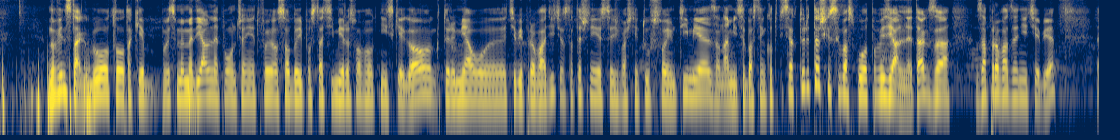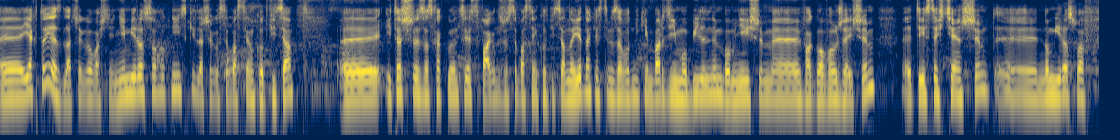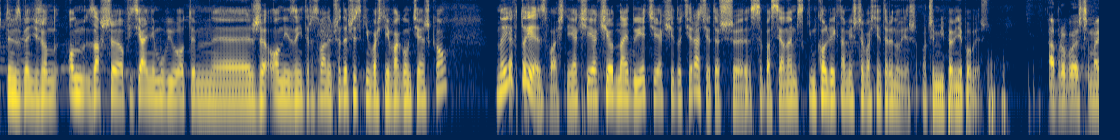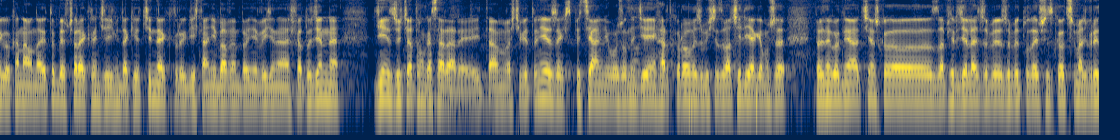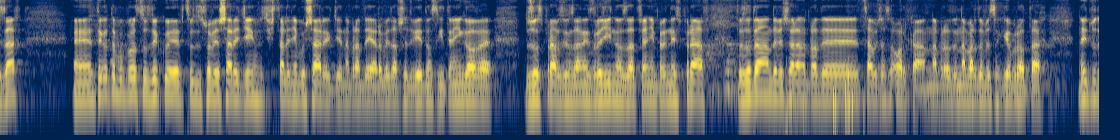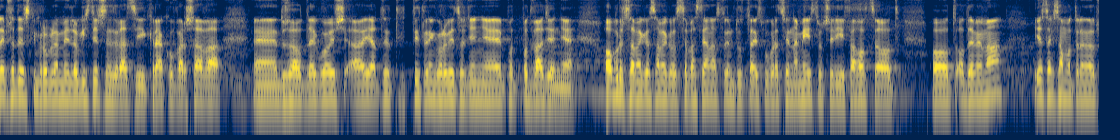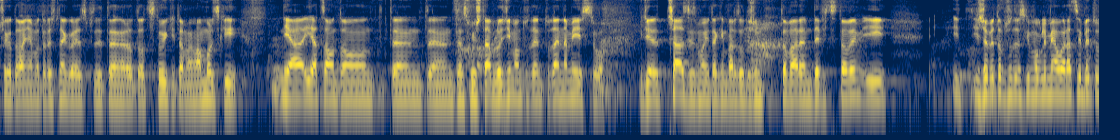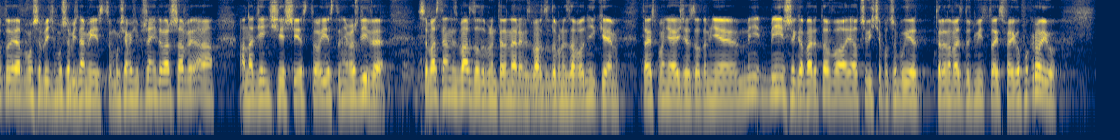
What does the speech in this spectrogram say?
No więc tak, było to takie powiedzmy medialne połączenie twojej osoby i postaci Mirosława Oknińskiego, który miał e, ciebie prowadzić. Ostatecznie jesteś właśnie tu w swoim teamie, za nami Sebastian Kotwica, który też jest chyba współodpowiedzialny, tak, za, za prowadzenie ciebie. E, Jak to jest? Dlaczego właśnie nie Mirosław Okniński, dlaczego Sebastian Kotwica? E, I też zaskakujący jest fakt, że Sebastian Kotwica no jednak jest tym zawodnikiem bardziej mobilnym, bo mniejszym e, wagowo, lżejszym. Ty jesteś cięższym. No Mirosław w tym względzie, że on, on zawsze oficjalnie mówił o tym, że on jest zainteresowany przede wszystkim właśnie wagą ciężką. No jak to jest właśnie? Jak się, jak się odnajdujecie, jak się docieracie też e, z Sebastianem, z kimkolwiek tam jeszcze właśnie trenujesz, o czym mi pewnie powiesz. A propos jeszcze mojego kanału na YouTubie, wczoraj kręciliśmy taki odcinek, który gdzieś tam niebawem pewnie wyjdzie na światło dzienne, Dzień z życia Tomka Sarary. I tam właściwie to nie jest jakiś specjalnie ułożony dzień hardkorowy, żebyście zobaczyli, jak ja muszę pewnego dnia ciężko zapierdzielać, żeby, żeby tutaj wszystko trzymać w ryzach. E, Tylko to był po prostu zwykły, w cudzysłowie, szary dzień, choć wcale nie był szary, gdzie naprawdę ja robię zawsze dwie jednostki treningowe, dużo spraw związanych z rodziną, załatwianiem pewnych spraw. To zadałem do wieczora naprawdę cały czas orka, naprawdę na bardzo wysokich obrotach. No i tutaj przede wszystkim problemy logistyczne z racji Kraków, Warszawa, e, duża odległość, a ja ty, ty, tych treningów robię codziennie po, po dwa dziennie. Oprócz samego samego Sebastiana, z którym tutaj współpracuję na miejscu, czyli fachowca od, od, od MMA, jest tak samo trener od przygotowania motorycznego, jest trener od, od stójki, Tomek Mamulski. Ja, ja całą tą, ten, ten, ten swój sztab ludzi mam tutaj, tutaj na miejscu, gdzie czas jest moim takim bardzo dużym towarem deficytowym i, i, I żeby to przede wszystkim w ogóle miało rację bytu, to ja muszę być, muszę być na miejscu. Musiałem się przenieść do Warszawy, a, a na dzień dzisiejszy jest to, jest to niemożliwe. Sebastian jest bardzo dobrym trenerem, jest bardzo dobrym zawodnikiem. Tak jak wspomniałeś, jest ode mnie mniej- mniejszy gabarytowo, a ja oczywiście potrzebuję trenować z ludźmi tutaj swojego pokroju.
